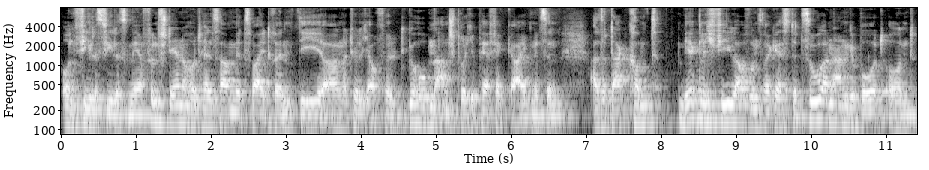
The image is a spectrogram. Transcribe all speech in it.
und vieles, vieles mehr. Fünf-Sterne-Hotels haben wir zwei drin, die äh, natürlich auch für die gehobene Ansprüche perfekt geeignet sind. Also da kommt wirklich viel auf unsere Gäste zu an Angebot und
